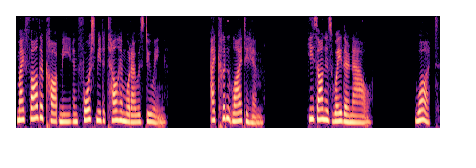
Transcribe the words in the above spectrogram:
My father caught me and forced me to tell him what I was doing. I couldn't lie to him. He's on his way there now. What?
